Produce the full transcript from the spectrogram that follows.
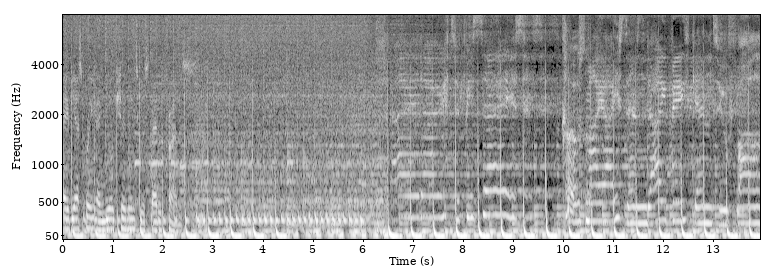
Davey Asprey, and you're tuning to a state of trance. Close my eyes and I begin to fall.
